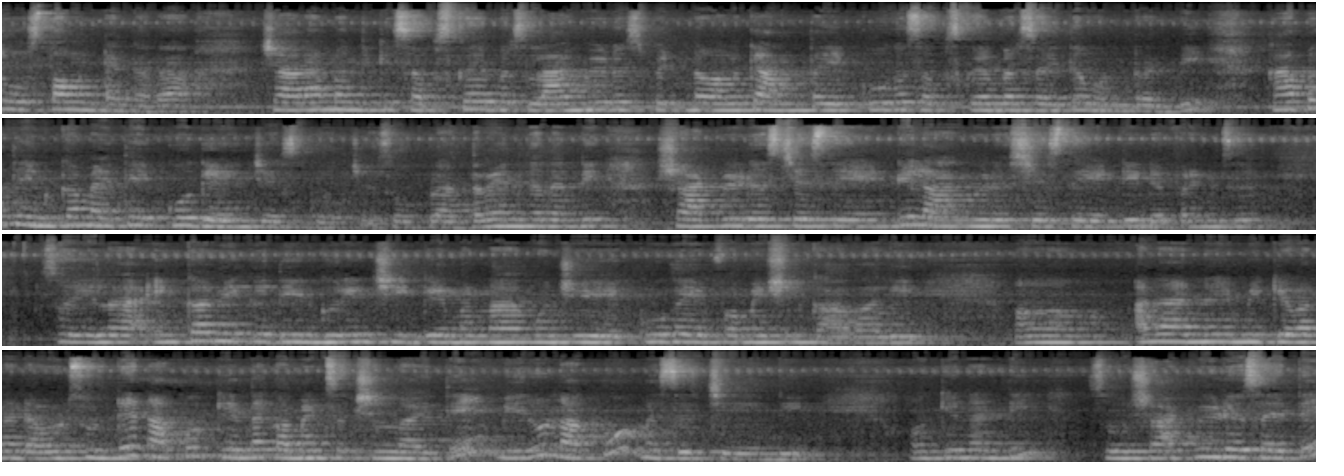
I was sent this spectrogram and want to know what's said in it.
చూస్తూ ఉంటాం కదా. చాలామందికి సబ్స్క్రైబర్స్ లాంగ్ వీడియోస్ పెట్టిన వాళ్ళకి అంత ఎక్కువగా సబ్స్క్రైబర్స్ అయితే ఉండరండి. కాకపోతే ఇన్కమ్ అయితే ఎక్కువ గెయిన్ చేసుకోవచ్చు. సో ఇప్పుడు అర్థమైంది కదండి. షార్ట్ వీడియోస్ చేస్తే ఏంటి లాంగ్ వీడియోస్ చేస్తే ఏంటి డిఫరెన్స్? సో ఇలా ఇంకా మీకు దీని గురించి ఇంకేమన్నా కొంచెం ఎక్కువగా ఇన్ఫర్మేషన్ కావాలి అలానే మీకు ఏమైనా డౌట్స్ ఉంటే నాకు కింద కమెంట్ సెక్షన్లో అయితే మీరు నాకు మెసేజ్ చేయండి. ఓకేనండి. సో షార్ట్ వీడియోస్ అయితే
